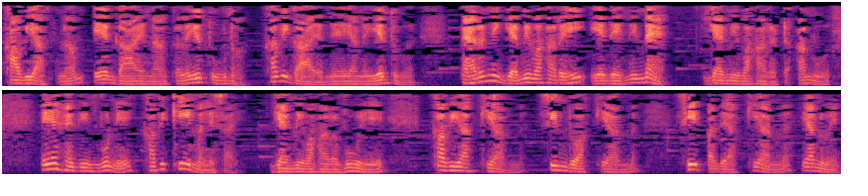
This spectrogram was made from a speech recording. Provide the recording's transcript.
කවියක් නම් එය ගායනා කළ යුතු වුණා. කවි ගායනය යන යෙදුම පැරණි ගැමි වහරෙහි යෙදෙන්නේ නැහැ. ගැමි වහරට අනුව එය හැදින්වුනේ කවි කීම ලෙසයි. ගැමි වහර වූයේ කවියක් කියන්න, සින්දුවක් කියන්න, සීපදයක් කියන්න යනුවෙන්.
